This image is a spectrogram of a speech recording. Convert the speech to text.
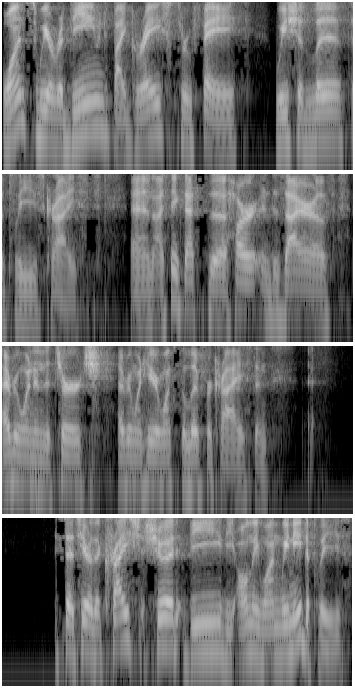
Once we are redeemed by grace through faith, we should live to please Christ. And I think that's the heart and desire of everyone in the church. Everyone here wants to live for Christ. And it says here that Christ should be the only one we need to please.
